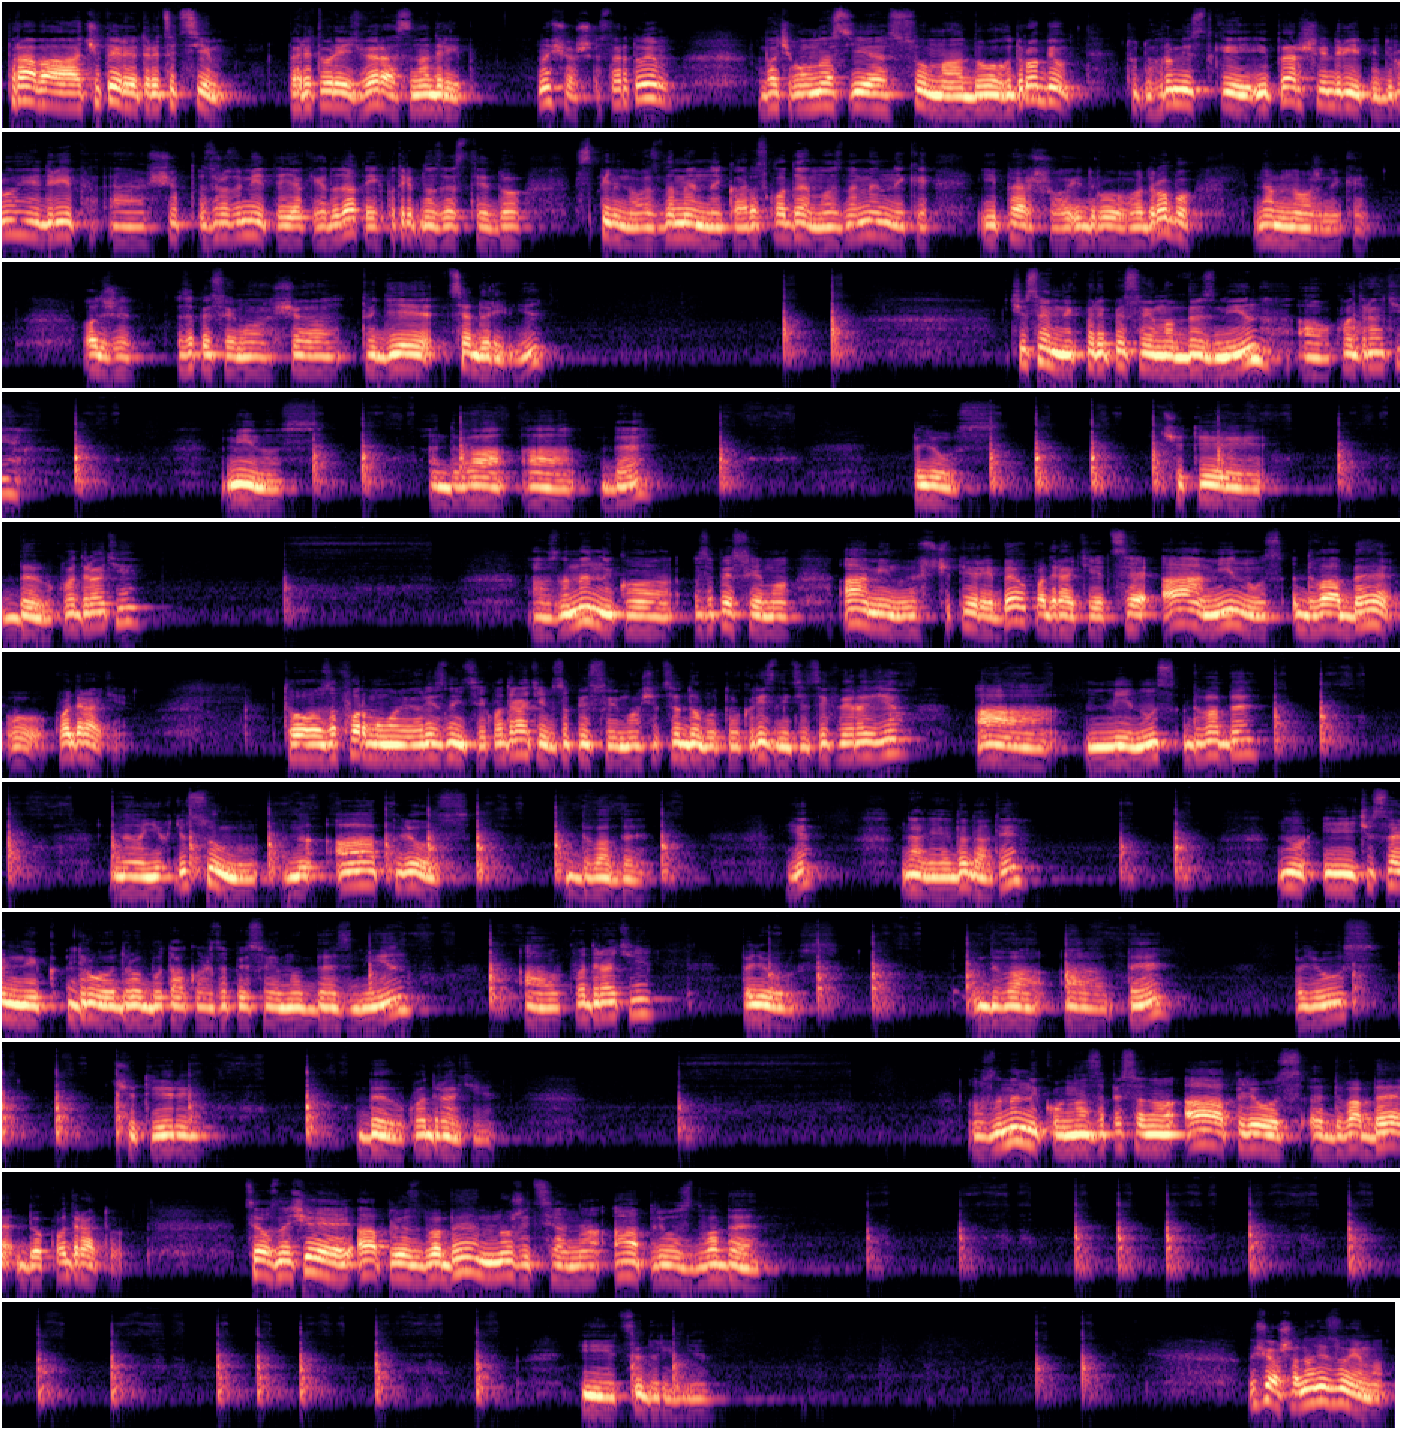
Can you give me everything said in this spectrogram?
Вправа 4.37. Перетворіть вираз на дріб. Ну що ж, стартуємо. Бачимо, у нас є сума двох дробів. Тут громістки і перший дріб, і другий дріб. Е, Щоб зрозуміти, як їх додати, їх потрібно звести до спільного знаменника. Розкладемо знаменники і першого, і другого дробу на множники. Отже, записуємо, що тоді це дорівнює. Чисельник переписуємо без змін, а в квадраті мінус 2аб плюс 4b в квадраті. А в знаменнику записуємо а мінус 4b в квадраті це а мінус 2b у квадраті. То за формулою різниці квадратів записуємо, що це добуток різниці цих виразів а мінус 2b на їхню суму на а плюс 2b. Є? Далі додати. Ну і чисельник другого дробу також записуємо без змін. А в квадраті плюс 2аб плюс 4b в квадраті. В знаменнику у нас записано а плюс 2b до квадрату. Це означає а плюс 2b множиться на а плюс 2b. Це дорівнює. Ну що ж, аналізуємо.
